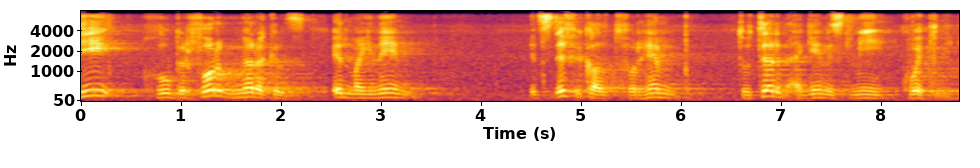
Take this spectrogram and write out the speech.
He who performed miracles in my name, it's difficult for him to turn against me quickly.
